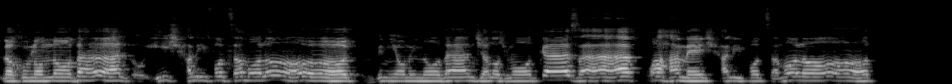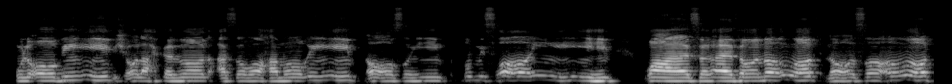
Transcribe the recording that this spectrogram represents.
לכולם נותן לו איש חליפות סמולות, ובנימין נותן שלוש מאות כסף, וחמש חליפות סמולות. ולאביב שולח כזאת עשרו חמורים נוסעים טוב מצרים ועשרת עונות נוסעות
